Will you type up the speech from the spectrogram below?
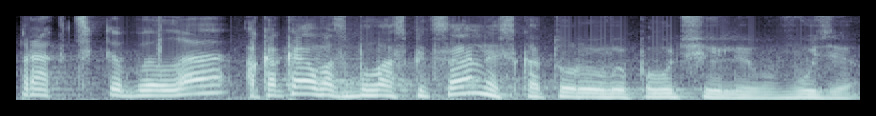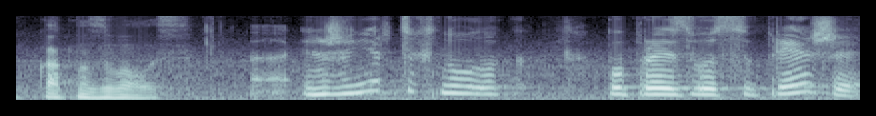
практика была. А какая у вас была специальность, которую вы получили в ВУЗе? Как называлась? Э, Инженер-технолог по производству пряжи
